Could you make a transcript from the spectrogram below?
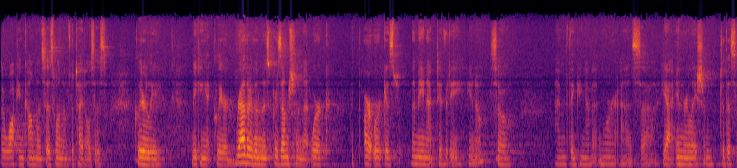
The Walking Commas, as one of the titles, is clearly making it clear, rather than this presumption that work, that artwork is the main activity, you know? So I'm thinking of it more as, uh, yeah, in relation to this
